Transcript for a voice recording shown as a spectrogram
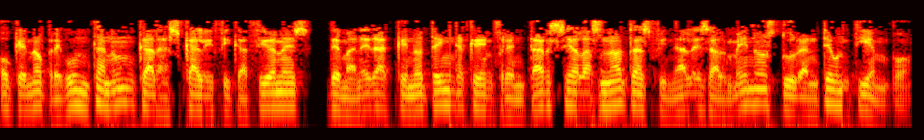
o que no pregunta nunca las calificaciones, de manera que no tenga que enfrentarse a las notas finales al menos durante un tiempo.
